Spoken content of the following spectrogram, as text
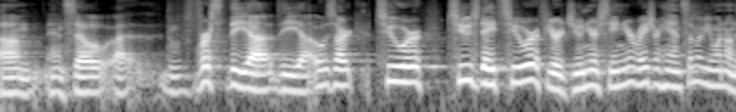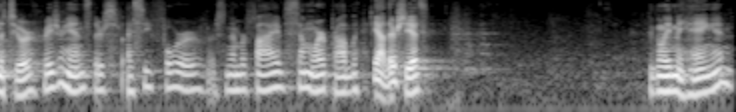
Um, and so, uh, first, the, uh, the uh, Ozark tour, Tuesday tour. If you're a junior, senior, raise your hand. Some of you went on the tour. Raise your hands. There's, I see four. There's number five somewhere, probably. Yeah, there she is. You're going to leave me hanging?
